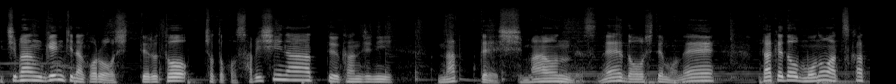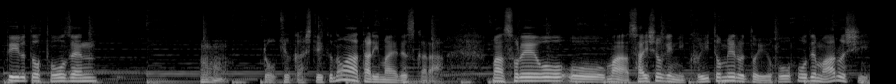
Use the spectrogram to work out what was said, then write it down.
一番元気な頃を知ってるとちょっとこう寂しいなっていう感じになってしまうんですね。どうしてもね。だけど物は使っていると当然うん老朽化していくのは当たり前ですから、まあ、それを、まあ、最小限に食い止めるという方法でもあるし、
